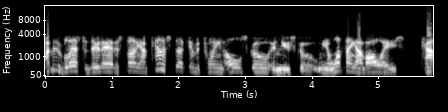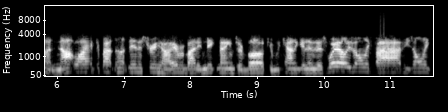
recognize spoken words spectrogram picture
I've been blessed to do that. It's funny. I'm kind of stuck in between old school and new school. You know, one thing I've always kind of not liked about the hunting industry, how everybody nicknames their buck, and we kind of get into this. Well, he's only five. He's only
